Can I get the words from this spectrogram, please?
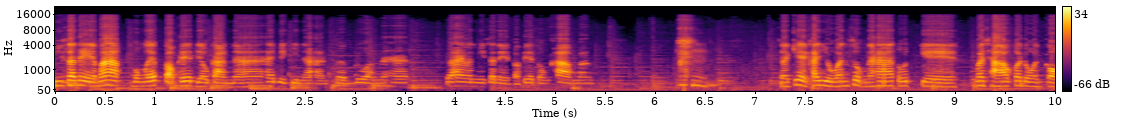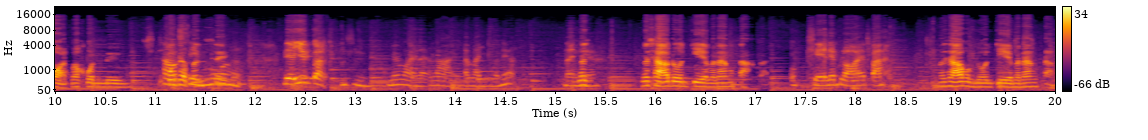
มีเสน่ห์มากวงเล็บต่อเพศเดียวกันนะฮะให้ไปกินอาหารเสริมดวงนะฮะเพื่อให้มันมีเสน่ห์ต่อเพศตรงข้ามบ้างอืมสังเกตใครอยู่วันศุกร์นะฮะตุ๊ดเกย์เมื่อเช้าก็โดนกอดมาคนนึงเท้าก็จะสีเป็นม่เซ็วงงเดี๋ยวหยุดก่อนอื้อหือไม่ไหวแล้วลายอะไรอยู่วะเนี่ยนั่นไงเมื่อเช้าโดนเกย์มานั่งตักอะโอเคเรียบร้อยปะเมื่อเช้าผมโดนเกย์มานั่งตัก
